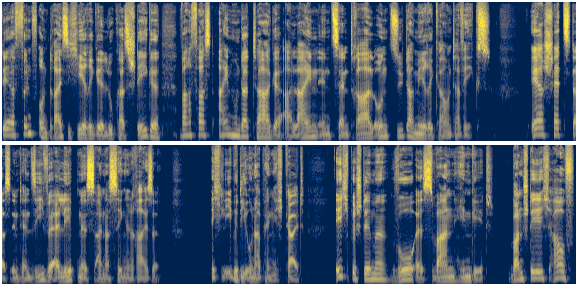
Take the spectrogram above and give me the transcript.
Der 35-jährige Lukas Stege war fast 100 Tage allein in Zentral- und Südamerika unterwegs. Er schätzt das intensive Erlebnis einer Singlereise. Ich liebe die Unabhängigkeit. Ich bestimme, wo es wann hingeht. Wann stehe ich auf?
